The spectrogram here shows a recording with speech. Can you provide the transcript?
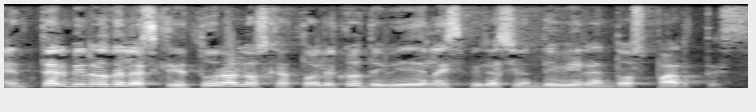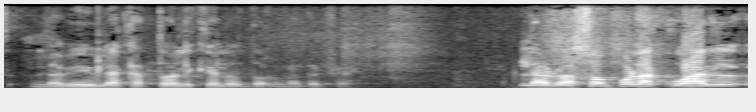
En términos de la escritura, los católicos dividen la inspiración divina en dos partes, la Biblia católica y los dogmas de fe. La razón por la cual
